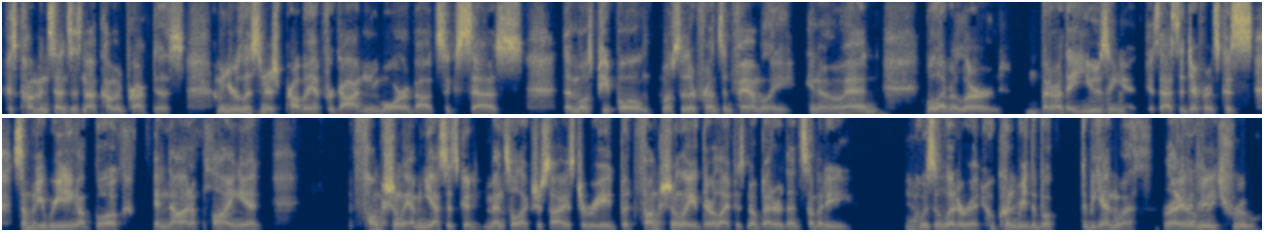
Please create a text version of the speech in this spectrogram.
because common sense is not common practice. I mean, your mm-hmm. listeners probably have forgotten more about success than most people, most of their friends and family, you know, mm-hmm. and will ever learn. But are they using mm-hmm. it? Because that's the difference. Because somebody reading a book and not applying it functionally, I mean, yes, it's good mental exercise to read, but functionally, their life is no better than somebody yeah. who was illiterate, who couldn't read the book to begin with. Right. True. Really true.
